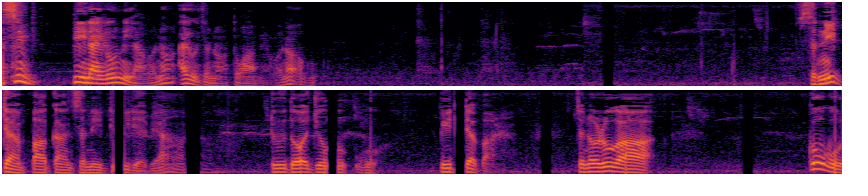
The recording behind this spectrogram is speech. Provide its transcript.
အဆင်ပြေနိုင်ဆုံးနေရာပေါ့နော်အဲ့ကိုကျွန်တော်သွားမယ်ပေါ့နော်အခုဇနိတံပါကံဇနိတိတယ်ဗျာတူသောအကျိုးကိုပေးတတ်ပါတယ် ကျွန်တော်တို့ကကိုယ့်ကို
